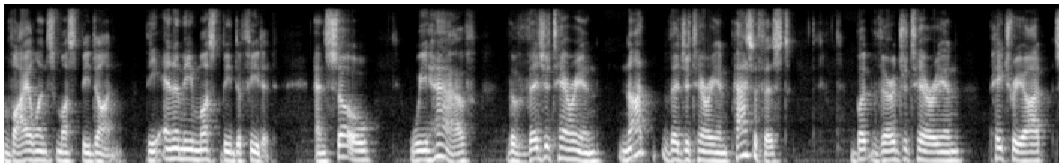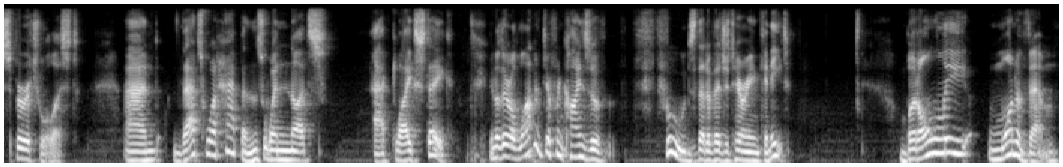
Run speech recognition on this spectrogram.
violence must be done. The enemy must be defeated. And so we have the vegetarian, not vegetarian pacifist, but vegetarian patriot spiritualist. And that's what happens when nuts act like steak. You know, there are a lot of different kinds of foods that a vegetarian can eat, but only one of them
